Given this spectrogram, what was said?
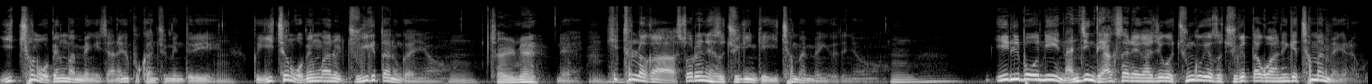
2,500만 명이잖아요. 북한 주민들이 그 2,500만을 죽이겠다는 거 아니에요. 음, 절멸. 네. 히틀러가 소련에서 죽인 게 2천만 명이거든요. 일본이 난징 대학살 해가지고 중국에서 죽였다고 하는 게 천만 명이라고.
